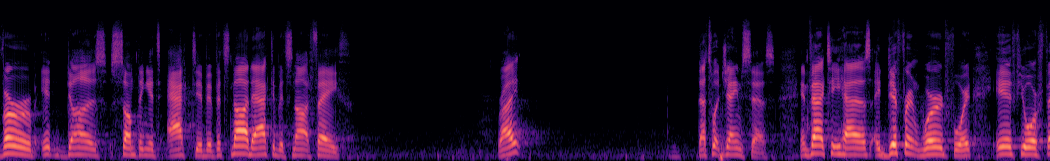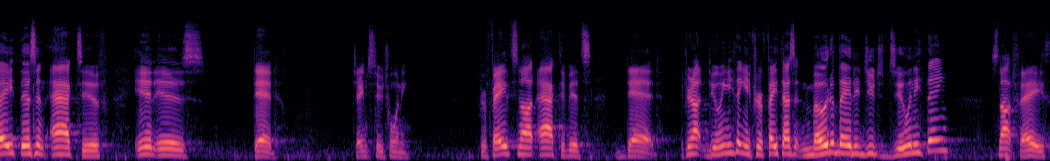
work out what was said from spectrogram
verb, it does something, it's active. If it's not active, it's not faith. Right? That's what James says. In fact, he has a different word for it. If your faith isn't active, it is dead. James 2:20. If your faith's not active, it's dead. If you're not doing anything, if your faith hasn't motivated you to do anything, it's not faith.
